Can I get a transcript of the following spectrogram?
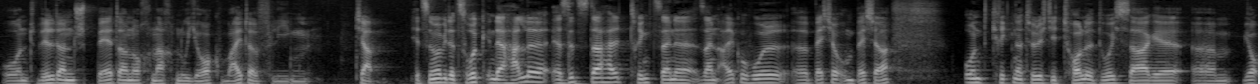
und will dann später noch nach New York weiterfliegen. Tja, jetzt sind wir wieder zurück in der Halle. Er sitzt da halt, trinkt seine, seinen Alkoholbecher äh, um Becher und kriegt natürlich die tolle Durchsage, ähm, ja,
